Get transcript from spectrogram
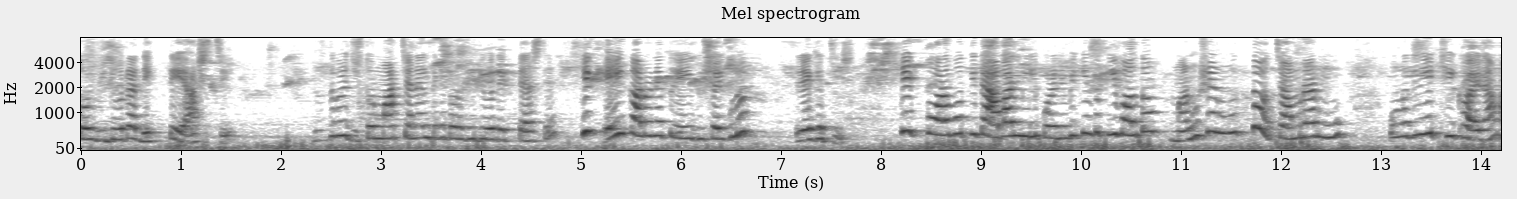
তোর ভিডিওটা দেখতে আসছে। বুঝতে পেরেছিস? তোর মার চ্যানেল থেকে তোর ভিডিও দেখতে আসছে। ঠিক এই কারণে তুই এই বিষয়গুলো রেখেছিস। ঠিক পরবর্তীতে আবার মিল করে নিবি। কিন্তু কি বলতো? মানুষের মুখ তো, চামড়ার মুখ কোনোদিনই ঠিক হয় না।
